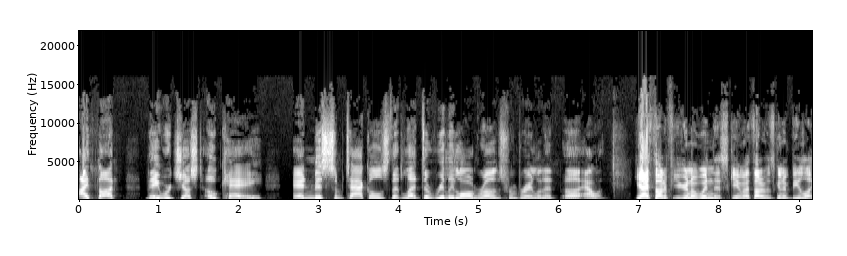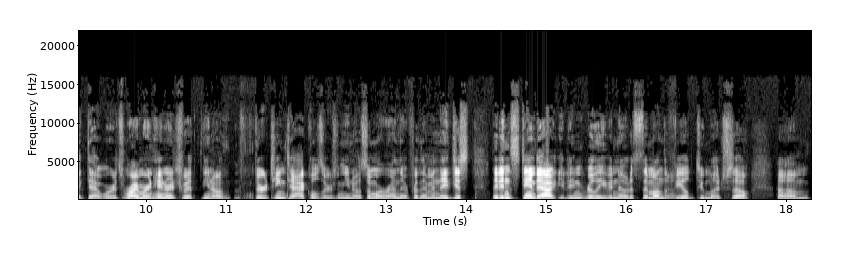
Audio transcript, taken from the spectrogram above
I thought they were just okay and missed some tackles that led to really long runs from Braelon uh, Allen. Yeah, I thought if you're going to win this game, I thought it was going to be like that, where it's Reimer and Henrich with you know 13 tackles or you know somewhere around there for them, and they just they didn't stand out. You didn't really even notice them on the field too much. So um,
